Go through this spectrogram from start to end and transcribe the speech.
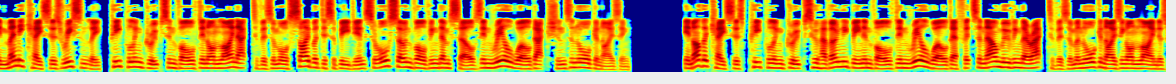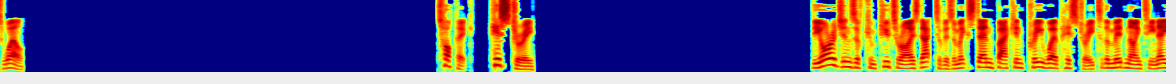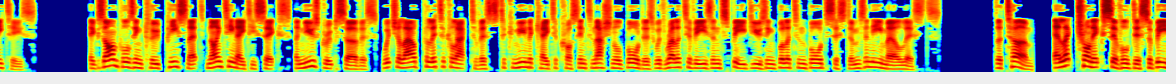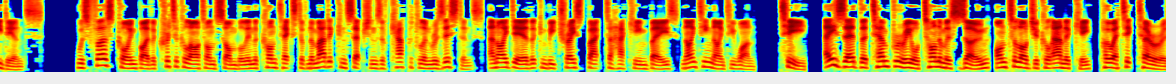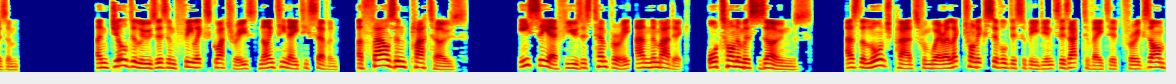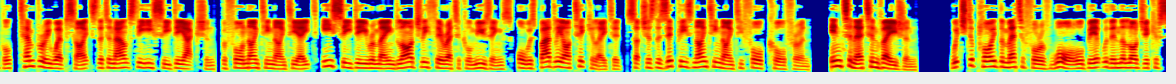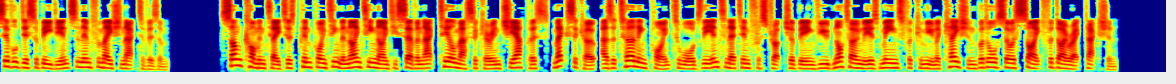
In many cases recently, people and groups involved in online activism or cyber disobedience are also involving themselves in real-world actions and organizing. In other cases people and groups who have only been involved in real-world efforts are now moving their activism and organizing online as well. History The origins of computerized activism extend back in pre-web history to the mid-1980s. Examples include PeaceNet 1986, a newsgroup service, which allowed political activists to communicate across international borders with relative ease and speed using bulletin board systems and email lists. The term, electronic civil disobedience, was first coined by the Critical Art Ensemble in the context of nomadic conceptions of capital and resistance, an idea that can be traced back to Hakim Bey's 1991 T. AZ The Temporary Autonomous Zone, Ontological Anarchy, Poetic Terrorism. And Gilles Deleuze's and Félix Guattari's 1987, A Thousand Plateaus. ECD uses temporary, and nomadic, autonomous zones as the launch pads from where electronic civil disobedience is activated for example, temporary websites that announce the ECD action, before 1998, ECD remained largely theoretical musings, or was badly articulated, such as the Zippies 1994 call for an Internet invasion, which deployed the metaphor of war albeit within the logic of civil disobedience and information activism. Some commentators pinpointing the 1997 Acteal massacre in Chiapas, Mexico, as a turning point towards the Internet infrastructure being viewed not only as means for communication but also a site for direct action.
